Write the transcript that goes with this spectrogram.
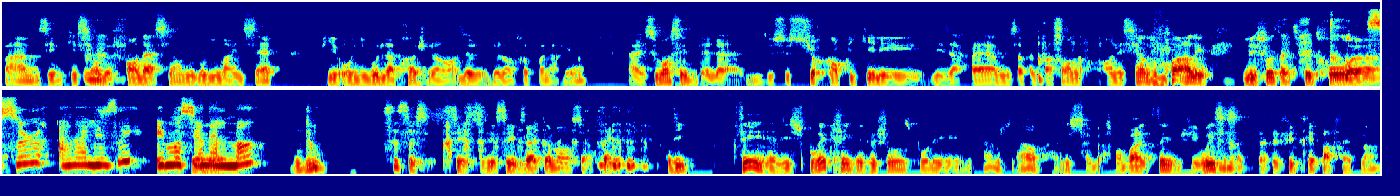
femmes. C'est une question mm-hmm. de fondation au niveau du mindset, puis au niveau de l'approche de, l'entrepreneuriat. Euh, souvent, c'est de, se surcompliquer les, affaires d'une certaine façon en, essayant de voir les, choses un petit peu trop... Euh, Suranalyser émotionnellement mm-hmm. tout. C'est ça. C'est exactement ça. elle dit, tu sais, elle dit, je pourrais créer quelque chose pour les, femmes? Je dis, ah, ben oui, ce serait vachement bon. Tu sais, je dis, oui, mm-hmm. ça, te fait très parfaitement.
